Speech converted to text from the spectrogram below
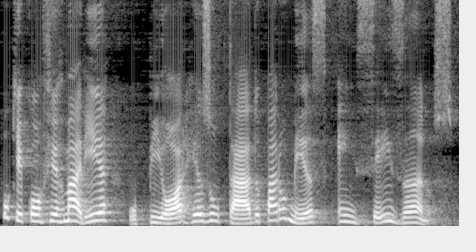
o que confirmaria o pior resultado para o mês em seis anos.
